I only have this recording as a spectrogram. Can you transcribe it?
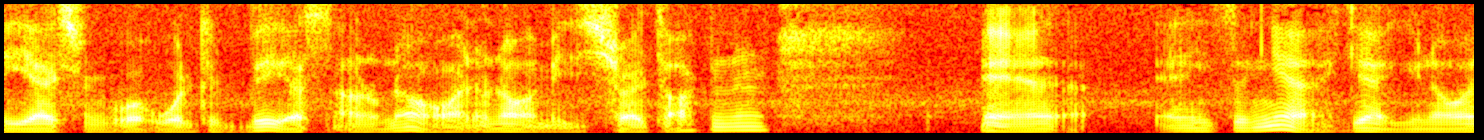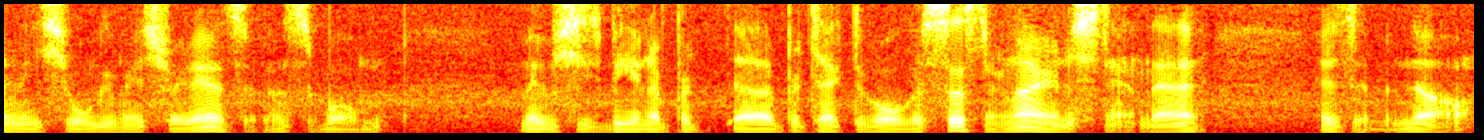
he asked me what, what could be. I said, I don't know. I don't know. I mean, he tried talking to her. And, and he said, yeah, yeah, you know, I mean, she won't give me a straight answer. I said, well, maybe she's being a uh, protective older sister. And I understand that. And he said, but no,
